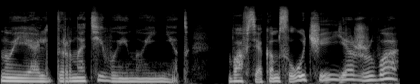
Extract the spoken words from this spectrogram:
но и альтернативы иной нет. Во всяком случае, я жива.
